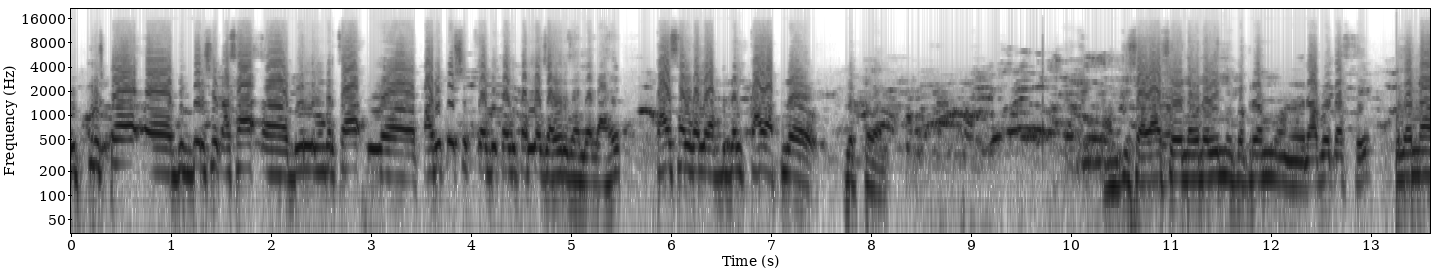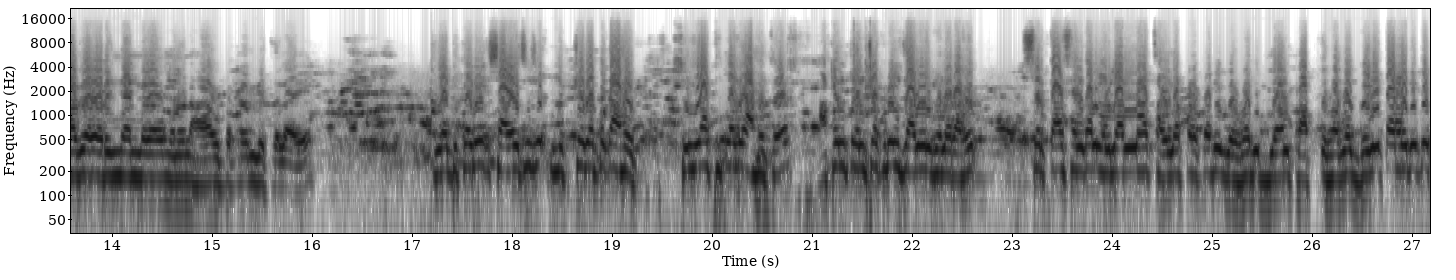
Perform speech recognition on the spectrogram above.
उत्कृष्ट दिग्दर्शक असा दोन नंबरचा पारितोषिक त्या ठिकाणी त्यांना जाहीर झालेला आहे. काय सांगाल याबद्दल? काय आपलं व्यक्तव्य आमची शाळा असे नवनवीन उपक्रम राबवत असते. मुलांना व्यावहारिक ज्ञान मिळावं म्हणून हा उपक्रम घेतलेला आहे. या ठिकाणी शाळेचे जे मुख्याध्यापक आहेत ते या ठिकाणी आहेत. आपण त्यांच्याकडून जाणून घेणार आहोत सर काय सांगाल? मुलांना चांगल्या प्रकारे व्यावहारिक ज्ञान प्राप्त व्हावं. गणितामध्ये ते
